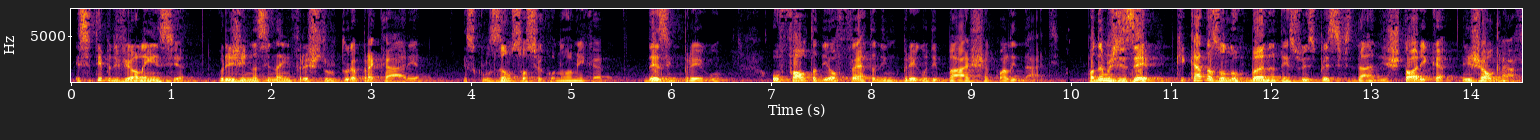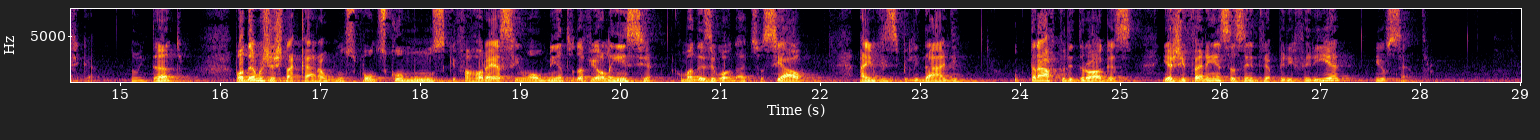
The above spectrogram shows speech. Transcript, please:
Esse tipo de violência origina-se na infraestrutura precária, exclusão socioeconômica, desemprego ou falta de oferta de emprego de baixa qualidade. Podemos dizer que cada zona urbana tem sua especificidade histórica e geográfica. No entanto, podemos destacar alguns pontos comuns que favorecem o aumento da violência, como a desigualdade social, a invisibilidade, o tráfico de drogas e as diferenças entre a periferia e o centro.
